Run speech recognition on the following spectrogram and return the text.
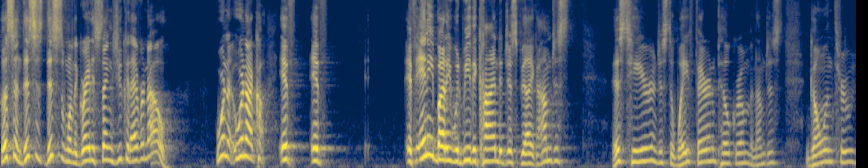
Listen, this is, this is one of the greatest things you could ever know. We're not, we're not if, if, if anybody would be the kind to just be like, I'm just, just here and just a wayfaring pilgrim and I'm just going through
